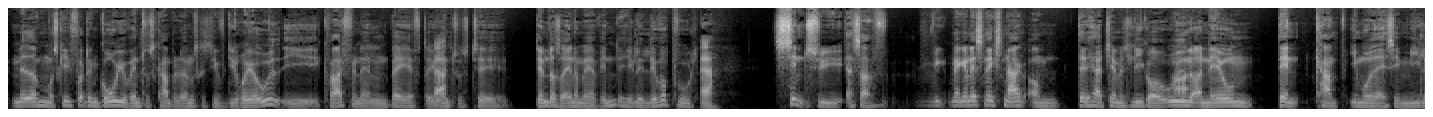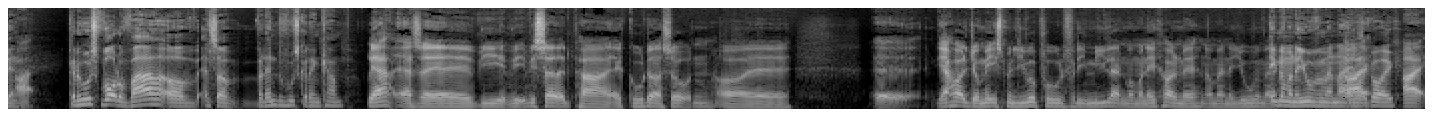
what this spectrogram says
med at måske få den gode Juventus-kamp, eller hvad man skal sige, fordi du ryger ud i kvartfinalen bagefter ja. Juventus til dem, der så ender med at vinde det hele, Liverpool. Ja sindssyg... Altså, vi, man kan næsten ikke snakke om det her Champions League år, uden Ej. at nævne den kamp imod AC Milan. Ej. Kan du huske, hvor du var, og altså, hvordan du husker den kamp? Ja, altså, øh, vi, vi, vi sad et par gutter og så den, og øh, øh, jeg holdt jo mest med Liverpool, fordi Milan må man ikke holde med, når man er Juve-mand. Ikke når man er Juve-mand, nej, ej, det går ikke. Nej,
